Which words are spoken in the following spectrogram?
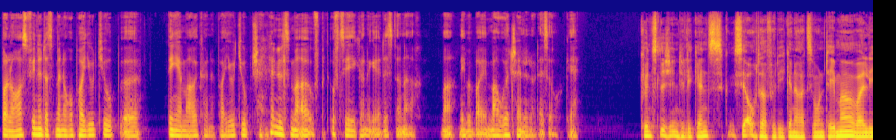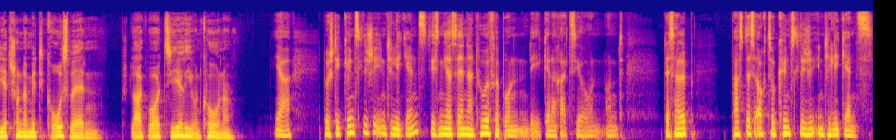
Balance finden, dass wir noch ein paar YouTube-Dinge äh, machen können, ein paar YouTube-Channels mal auf, aufziehen können, gell? das danach mal nebenbei Mauer-Channel oder so. Gell? Künstliche Intelligenz ist ja auch da für die Generation Thema, weil die jetzt schon damit groß werden. Schlagwort Siri und Co. Ne? Ja, durch die künstliche Intelligenz, die sind ja sehr naturverbunden, die Generation. Und deshalb passt es auch zur künstlichen Intelligenz.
